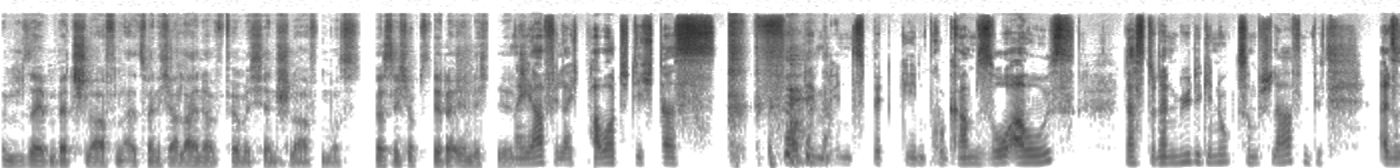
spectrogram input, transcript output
im selben Bett schlafen, als wenn ich alleine für mich hinschlafen muss. Weiß nicht, ob es dir da ähnlich geht. Na ja, vielleicht powert dich das vor dem Ins-Bett-gehen-Programm so aus, dass du dann müde genug zum Schlafen bist. Also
